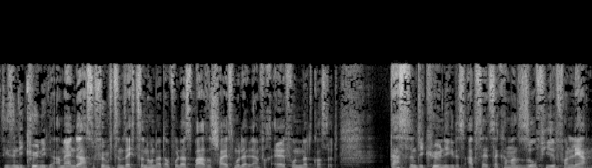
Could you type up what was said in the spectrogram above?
Sie sind die Könige. Am Ende hast du 15, 1600, obwohl das Basis-Scheißmodell einfach 1100 kostet. Das sind die Könige des Upsells. Da kann man so viel von lernen.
